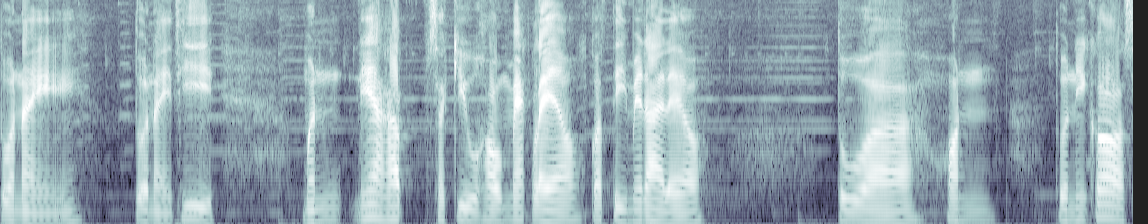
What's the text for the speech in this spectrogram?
ตัวไหนตัวไหนที่เหมือนเนี่ยครับสกิลเขาแม็กแล้วก็ตีไม่ได้แล้ว ตัวฮอนตัวนี้ก็ส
